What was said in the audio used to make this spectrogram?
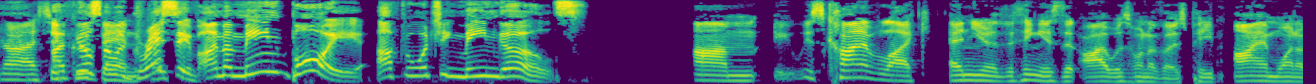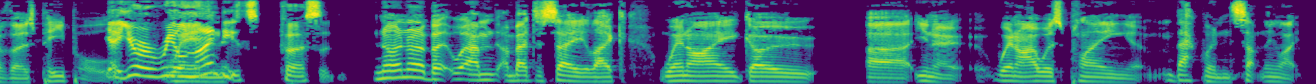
No, I feel so band. aggressive. I'm a mean boy after watching Mean Girls. Um it was kind of like and you know the thing is that i was one of those people i am one of those people Yeah, you're a real when- 90s person. no no but I'm, I'm about to say like when i go uh you know when i was playing back when something like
